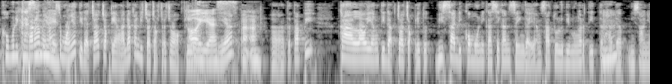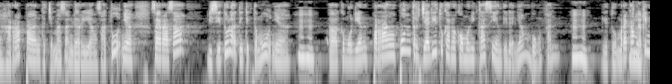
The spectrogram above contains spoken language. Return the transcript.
komunikasinya Karena memang ya. semuanya tidak cocok yang ada kan dicocok-cocokin. Oh yes. Ya. Uh-uh. Uh, tetapi kalau yang tidak cocok itu bisa dikomunikasikan sehingga yang satu lebih mengerti terhadap misalnya harapan, kecemasan dari yang satunya, saya rasa di situlah titik temunya. Mhm, Uh, kemudian perang pun terjadi itu karena komunikasi yang tidak nyambung kan, mhm. gitu. Mereka Benar. mungkin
